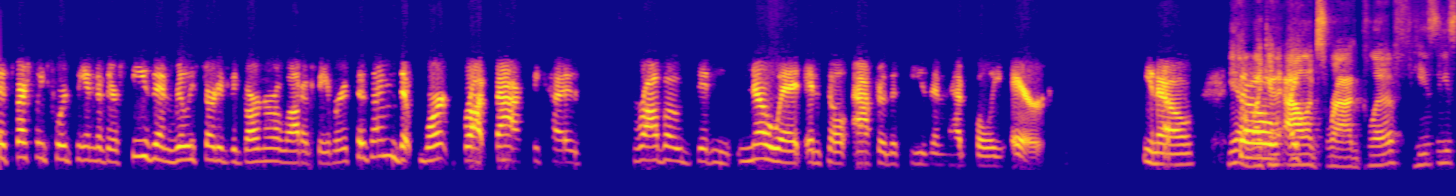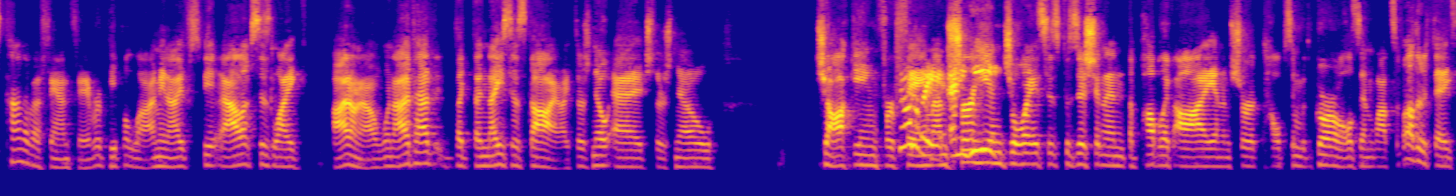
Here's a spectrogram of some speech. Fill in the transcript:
especially towards the end of their season, really started to garner a lot of favoritism that weren't brought back because Bravo didn't know it until after the season had fully aired. You know, yeah, so like an Alex I, Radcliffe. He's he's kind of a fan favorite. People love. I mean, I've Alex is like I don't know when I've had like the nicest guy. Like, there's no edge. There's no jockeying for totally. fame. I'm and sure he, he, enjoys his position in the public eye, and I'm sure it helps him with girls and lots of other things.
